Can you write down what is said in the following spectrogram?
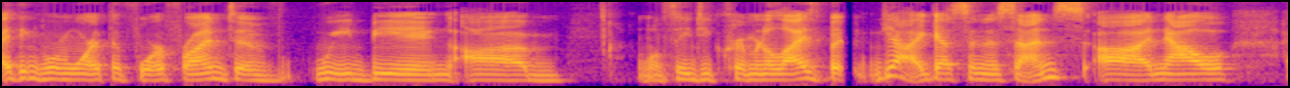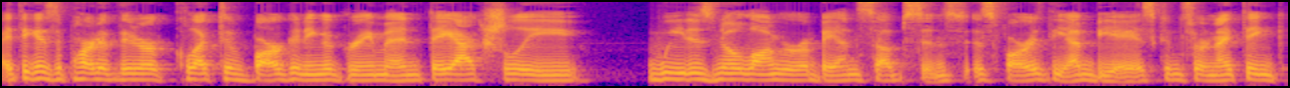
I think, were more at the forefront of weed being. Um, I won't say decriminalized, but yeah, I guess in a sense. Uh, now, I think as a part of their collective bargaining agreement, they actually weed is no longer a banned substance as far as the NBA is concerned. I think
